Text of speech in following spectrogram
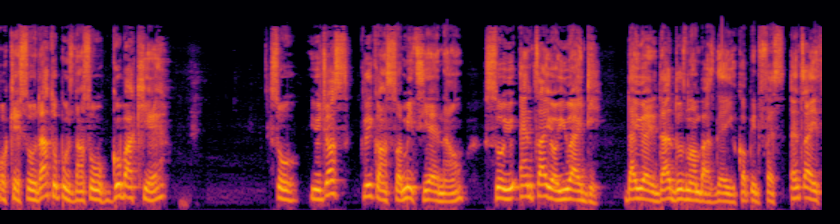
Okay, so that opens now. So go back here. So you just click on submit here now. So you enter your UID. That UID, that those numbers there, you copy it first. Enter it.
